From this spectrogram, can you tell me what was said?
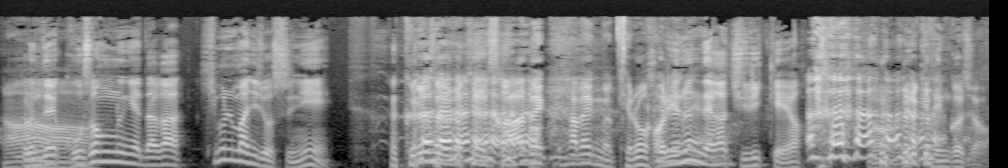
아. 그런데 고성능에다가 힘을 많이 줬으니 그래서 이렇게 400, 400 몇 킬로. 거리는 그러네요. 내가 줄일게요. 어, 이렇게 된 거죠.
